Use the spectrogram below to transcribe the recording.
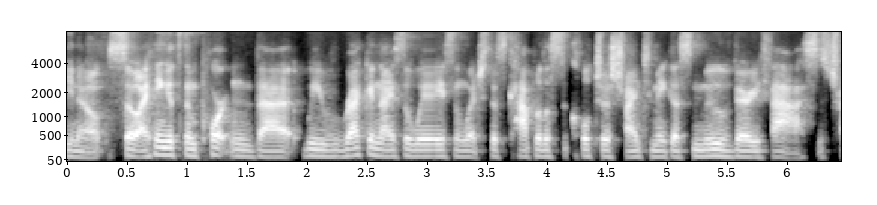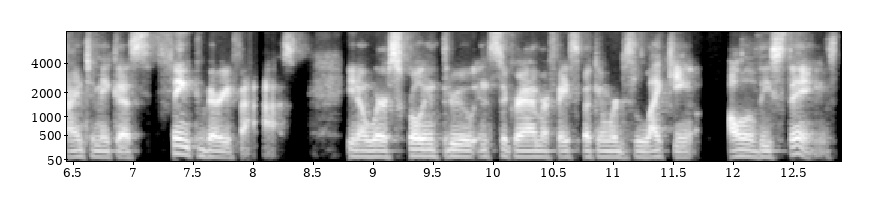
You know so i think it's important that we recognize the ways in which this capitalist culture is trying to make us move very fast is trying to make us think very fast. You know we're scrolling through instagram or facebook and we're just liking all of these things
